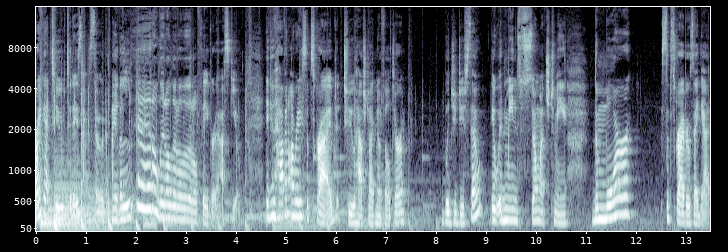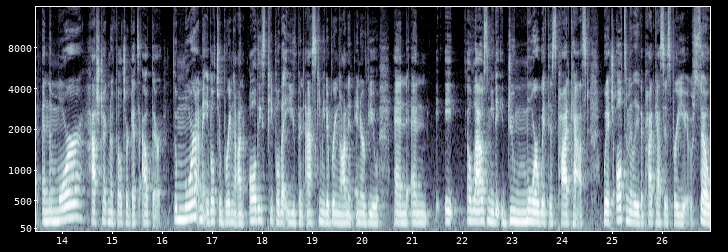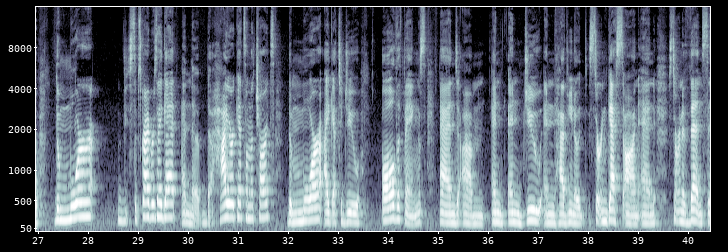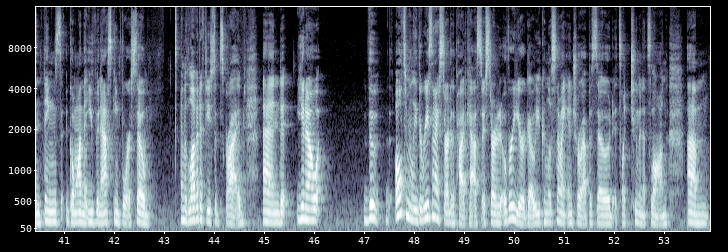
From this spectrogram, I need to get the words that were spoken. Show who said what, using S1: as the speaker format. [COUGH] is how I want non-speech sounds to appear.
S1: Before I get to today's episode, I have a little, little, little, little favor to ask you. If you haven't already subscribed to Hashtag No Filter, would you do so? It would mean so much to me. The more subscribers I get and the more hashtag no filter gets out there, the more I'm able to bring on all these people that you've been asking me to bring on an interview and and it allows me to do more with this podcast, which ultimately the podcast is for you. So the more subscribers I get and the the higher it gets on the charts, the more I get to do all the things and um and and do and have you know certain guests on and certain events and things go on that you've been asking for. So i would love it if you subscribed. And you know the ultimately the reason i started the podcast i started over a year ago. You can listen to my intro episode. It's like two minutes long. Um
